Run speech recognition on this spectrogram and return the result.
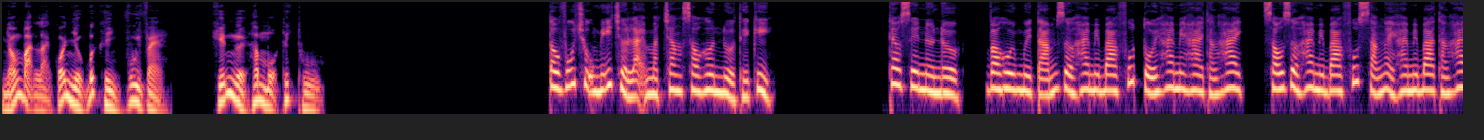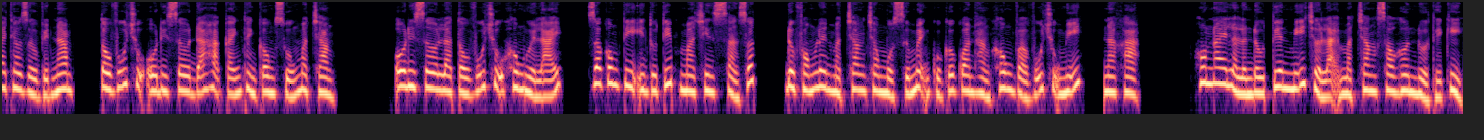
nhóm bạn lại có nhiều bức hình vui vẻ, khiến người hâm mộ thích thú. Tàu vũ trụ Mỹ trở lại mặt trăng sau hơn nửa thế kỷ. Theo CNN, vào hồi 18 giờ 23 phút tối 22 tháng 2, 6 giờ 23 phút sáng ngày 23 tháng 2 theo giờ Việt Nam, tàu vũ trụ Odyssey đã hạ cánh thành công xuống mặt trăng. Odyssey là tàu vũ trụ không người lái do công ty Intuitive Machines sản xuất, được phóng lên mặt trăng trong một sứ mệnh của cơ quan hàng không và vũ trụ Mỹ, NASA. Hôm nay là lần đầu tiên Mỹ trở lại mặt trăng sau hơn nửa thế kỷ.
